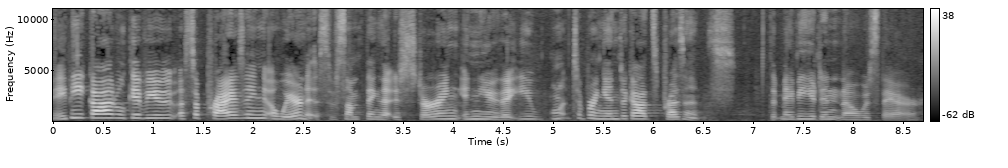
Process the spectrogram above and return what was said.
Maybe God will give you a surprising awareness of something that is stirring in you that you want to bring into God's presence that maybe you didn't know was there.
